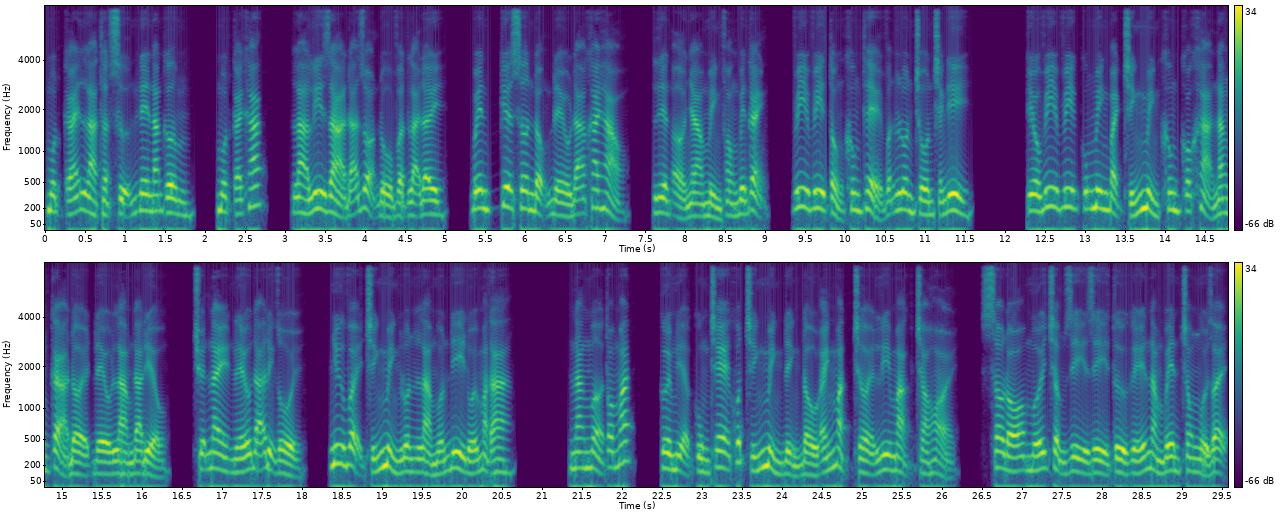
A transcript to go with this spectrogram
một cái là thật sự nên ăn cơm, một cái khác, là ly giả đã dọn đồ vật lại đây, bên kia sơn động đều đã khai hảo, liền ở nhà mình phòng bên cạnh, vi vi tổng không thể vẫn luôn trốn tránh đi. Tiểu vi vi cũng minh bạch chính mình không có khả năng cả đời đều làm đa điều, chuyện này nếu đã định rồi, như vậy chính mình luôn là muốn đi đối mặt ta. Nàng mở to mắt, cười mỉa cùng che khuất chính mình đỉnh đầu ánh mặt trời ly mạc chào hỏi, sau đó mới chậm gì gì từ ghế nằm bên trong ngồi dậy.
